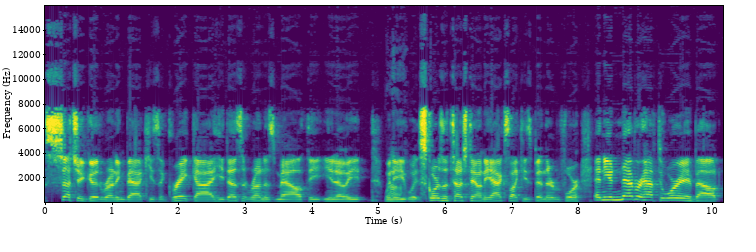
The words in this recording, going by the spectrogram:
such a good running back. He's a great guy. He doesn't run his mouth. He, you know, he when oh. he scores a touchdown, he acts like he's been there before. And you never have to worry about,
